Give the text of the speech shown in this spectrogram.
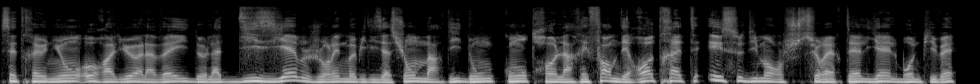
Cette réunion aura lieu à la veille de la dixième journée de mobilisation, mardi donc, contre la réforme des retraites. Et ce dimanche sur RTL, Yael Braun-Pivet,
